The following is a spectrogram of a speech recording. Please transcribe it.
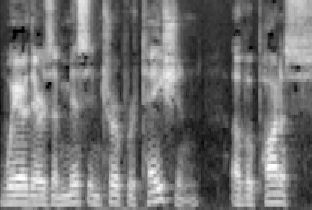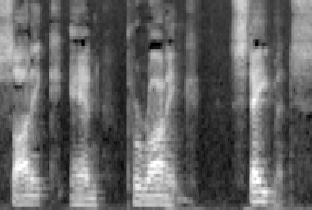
where there's a misinterpretation of Upanishadic and Puranic statements.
